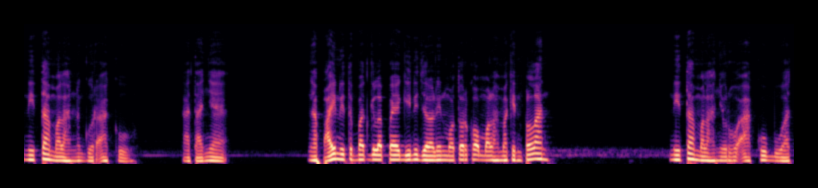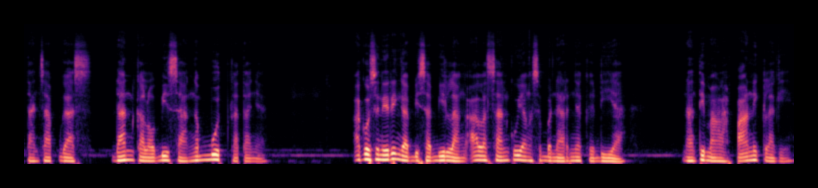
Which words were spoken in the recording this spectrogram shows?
Nita malah negur aku. Katanya, ngapain di tempat gelap kayak gini jalanin motor kok malah makin pelan? Nita malah nyuruh aku buat tancap gas dan kalau bisa ngebut katanya. Aku sendiri nggak bisa bilang alasanku yang sebenarnya ke dia. Nanti malah panik lagi.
